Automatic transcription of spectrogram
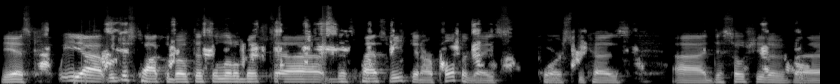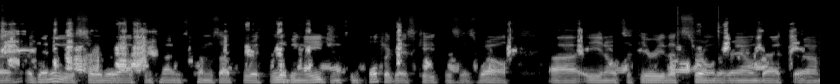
Yes, we uh, we just talked about this a little bit uh, this past week in our poltergeist course because uh, dissociative uh, identity disorder oftentimes comes up with living agents in poltergeist cases as well. Uh, you know, it's a theory that's thrown around that um,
